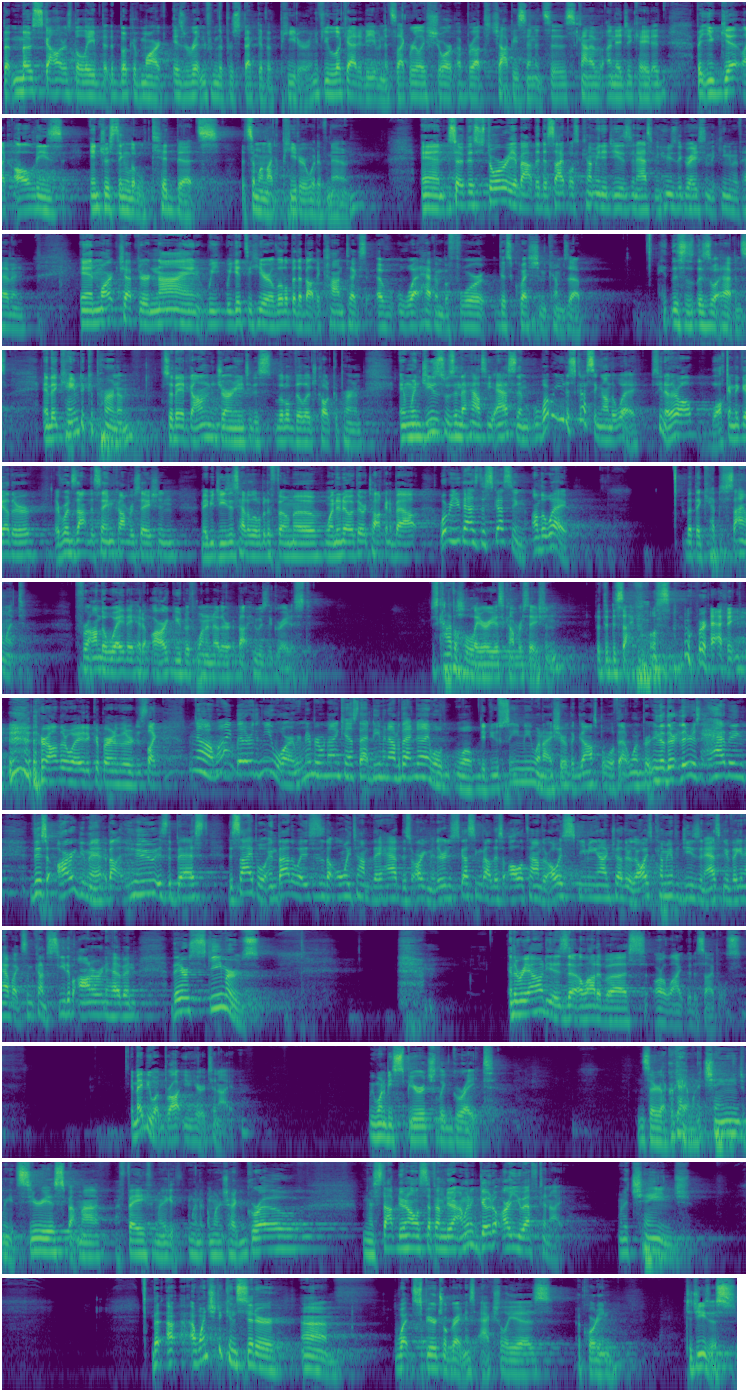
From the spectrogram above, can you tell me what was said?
But most scholars believe that the book of Mark is written from the perspective of Peter. And if you look at it even, it's like really short, abrupt, choppy sentences, kind of uneducated. But you get like all these interesting little tidbits that someone like Peter would have known. And so this story about the disciples coming to Jesus and asking who's the greatest in the kingdom of heaven. In Mark chapter 9, we, we get to hear a little bit about the context of what happened before this question comes up. This is, this is what happens. And they came to Capernaum. So they had gone on a journey to this little village called Capernaum. And when Jesus was in the house, he asked them, What were you discussing on the way? So, you know, they're all walking together. Everyone's not in the same conversation. Maybe Jesus had a little bit of FOMO, wanted to know what they were talking about. What were you guys discussing on the way? But they kept silent, for on the way they had argued with one another about who was the greatest. It's kind of a hilarious conversation that the disciples were having. They're on their way to Capernaum. They're just like, no, I'm better than you are. Remember when I cast that demon out of that guy? Well, well, did you see me when I shared the gospel with that one person? You know, they're, they're just having this argument about who is the best disciple. And by the way, this isn't the only time that they have this argument. They're discussing about this all the time. They're always scheming on each other. They're always coming up to Jesus and asking if they can have like some kind of seat of honor in heaven. They're schemers. And the reality is that a lot of us are like the disciples. It may be what brought you here tonight. We want to be spiritually great. And so you're like, okay, I want to change. I'm going to get serious about my, my faith. I'm going, to get, I'm, going to, I'm going to try to grow. I'm going to stop doing all the stuff I'm doing. I'm going to go to RUF tonight. I'm going to change. But I, I want you to consider um, what spiritual greatness actually is according to Jesus.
